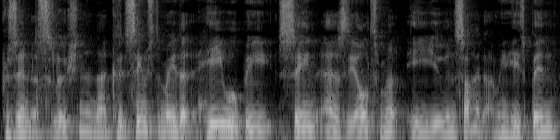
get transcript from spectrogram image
present a solution in that? Because it seems to me that he will be seen as the ultimate EU insider. I mean, he's been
